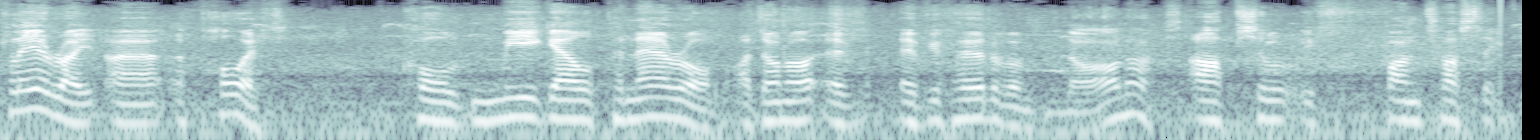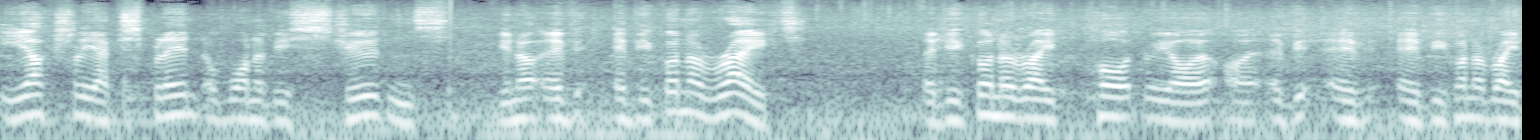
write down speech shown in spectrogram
playwright, uh, a poet called Miguel Pinero. I don't know if, if you've heard of him. No, no. It's absolutely fantastic. He actually explained to one of his students, you know, if, if you're going to write, if you're going to write poetry or, or if, if, if you're going to write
